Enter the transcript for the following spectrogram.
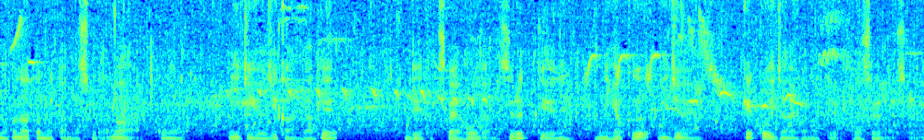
のかなと思ったんですけどまあこの24時間だけデータ使い放題にするっていうね220円結構いいんじゃないかなっていう気がするんですけどね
